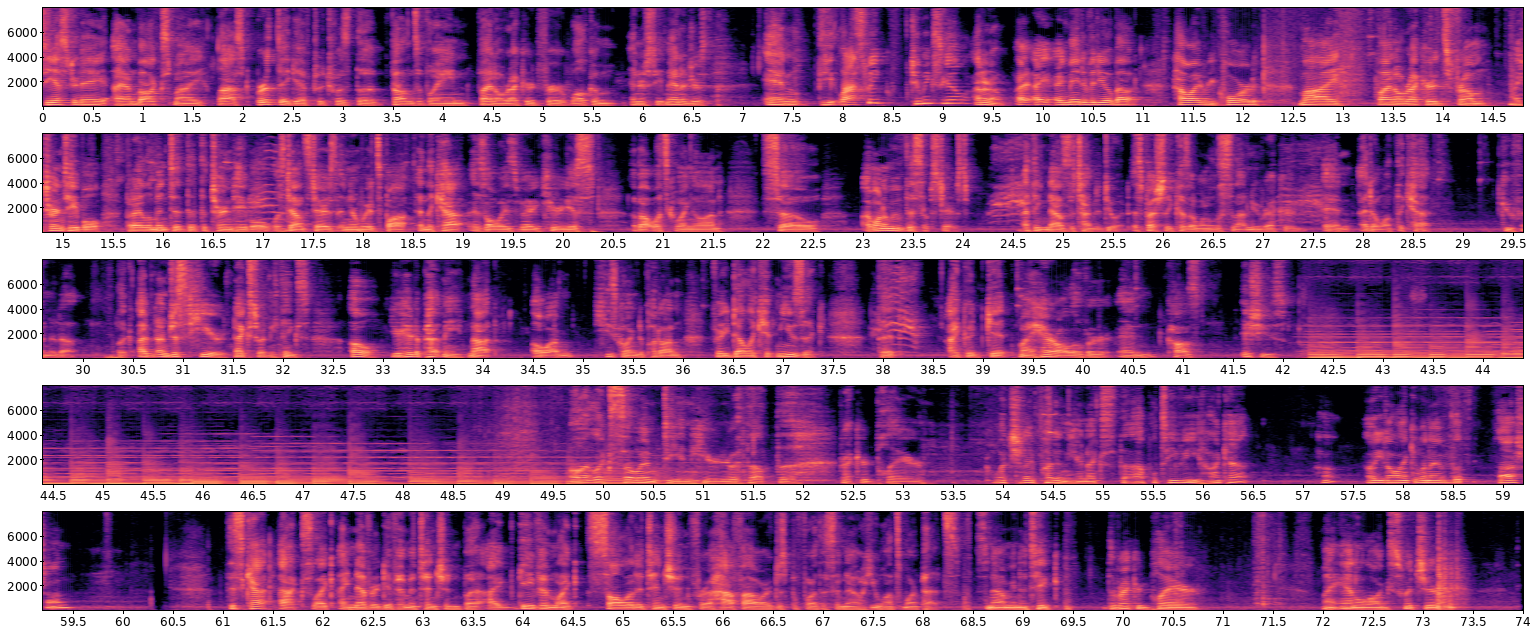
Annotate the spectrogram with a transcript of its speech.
So yesterday I unboxed my last birthday gift, which was the Fountains of Wayne vinyl record for Welcome Interstate Managers. And the last week, two weeks ago, I don't know, I, I, I made a video about how I record my vinyl records from my turntable, but I lamented that the turntable was downstairs in a weird spot, and the cat is always very curious about what's going on. So I want to move this upstairs. I think now's the time to do it, especially because I want to listen to that new record, and I don't want the cat goofing it up. Look, I'm, I'm just here next to it, and he thinks, "Oh, you're here to pet me," not, "Oh, I'm." He's going to put on very delicate music that I could get my hair all over and cause issues. Oh, it looks so empty in here without the record player. What should I put in here next to the Apple TV, huh, Cat? Huh? Oh, you don't like it when I have the flash on? This cat acts like I never give him attention, but I gave him like solid attention for a half hour just before this, and now he wants more pets. So now I'm gonna take the record player, my analog switcher,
